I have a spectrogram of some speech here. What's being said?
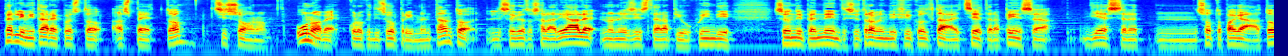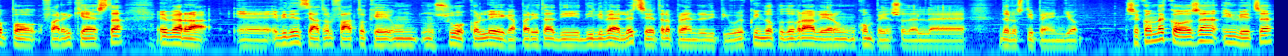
per limitare questo aspetto ci sono uno, vabbè, quello che dicevo prima, intanto il segreto salariale non esisterà più, quindi se un dipendente si trova in difficoltà, eccetera, pensa di essere mh, sottopagato, può fare richiesta e verrà eh, evidenziato il fatto che un, un, suo collega a parità di, di, livello eccetera prende di più e quindi dopo dovrà avere un compenso del, dello stipendio. Seconda cosa, invece,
